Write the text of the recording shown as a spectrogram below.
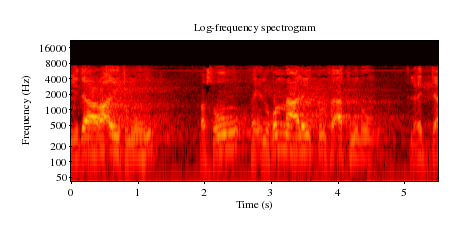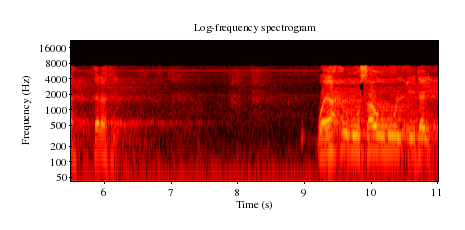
إذا رأيتموه فصوموا فإن غم عليكم فأكملوا العدة ثلاثين. ويحرم صوم العيدين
